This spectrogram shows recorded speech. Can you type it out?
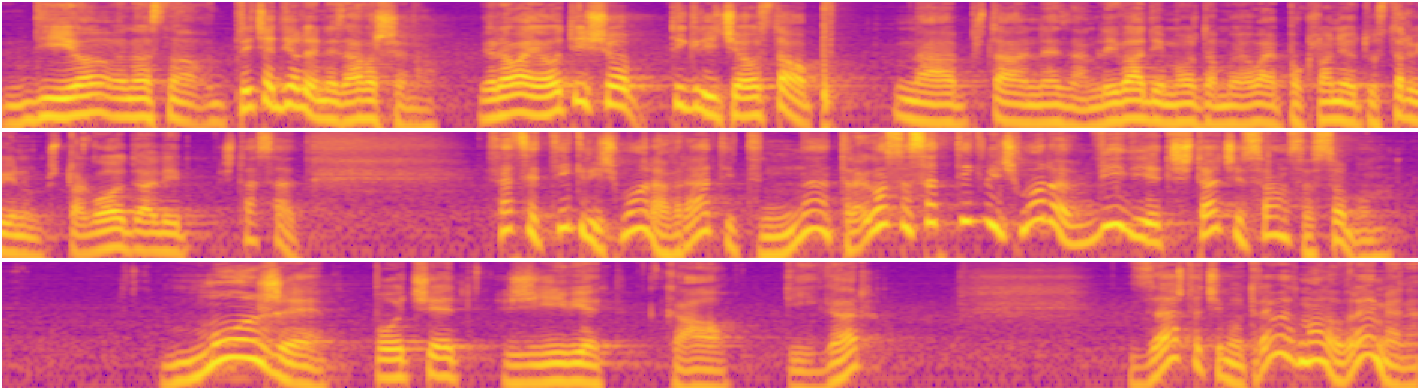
dio, odnosno priča djeluje nezavršeno. Jer ovaj je otišao, tigrić je ostao na šta ne znam, livadi možda mu je ovaj poklonio tu strvinu, šta god, ali šta sad? Sad se tigrić mora vratiti natrag, odnosno sad tigrić mora vidjeti šta će sam sa sobom. Može početi živjeti kao tigar, Zašto će mu trebati malo vremena?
